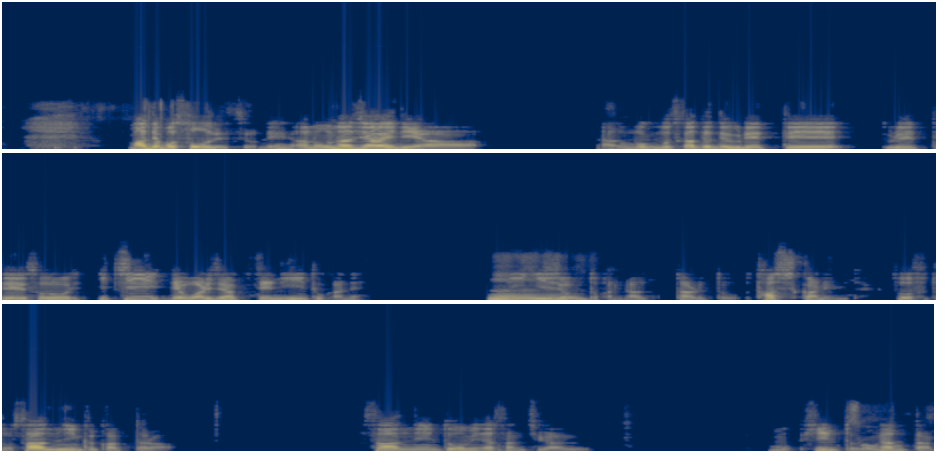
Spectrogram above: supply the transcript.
まあでもそうですよね。あの、同じアイディア、あの僕も使ってて売れて、売れて、その1で終わりじゃなくて2とかね、うんうん。2以上とかにななると、確かにみたいな。そうすると3人かかったら、3人とも皆さん違うヒントになったの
